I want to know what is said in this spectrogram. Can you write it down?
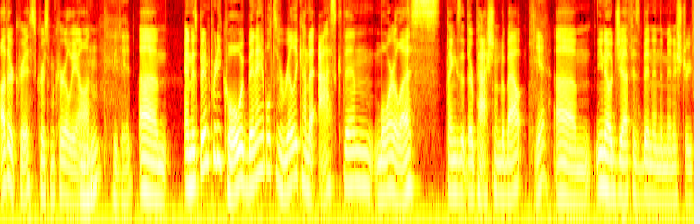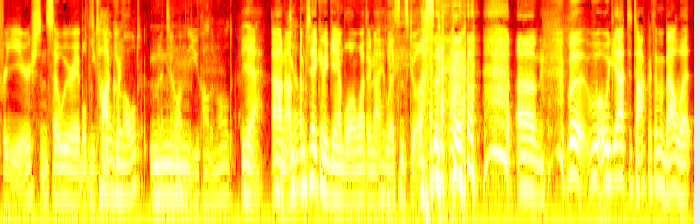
other Chris, Chris McCurley, on. Mhm, we did. Um, and it's been pretty cool. We've been able to really kind of ask them more or less things that they're passionate about. Yeah. Um, you know, Jeff has been in the ministry for years, and so we were able to You talk calling with him old? I'm gonna tell him that you called him old. Yeah, I don't know. I'm, Tell I'm taking a gamble on whether or not he listens to us. um, but we got to talk with him about what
